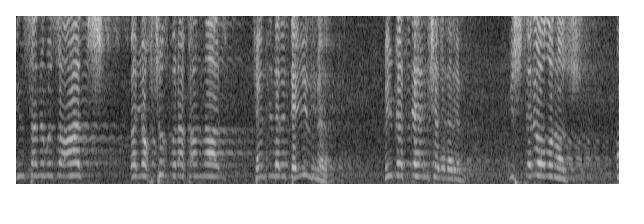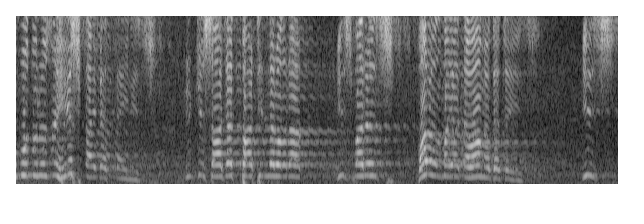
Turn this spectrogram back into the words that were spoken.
İnsanımızı aç ve yoksul bırakanlar kendileri değil mi? Kıymetli hemşerilerim, müşteri olunuz, umudunuzu hiç kaybetmeyiniz. Çünkü Saadet Partililer olarak biz varız, var olmaya devam edeceğiz. Biz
